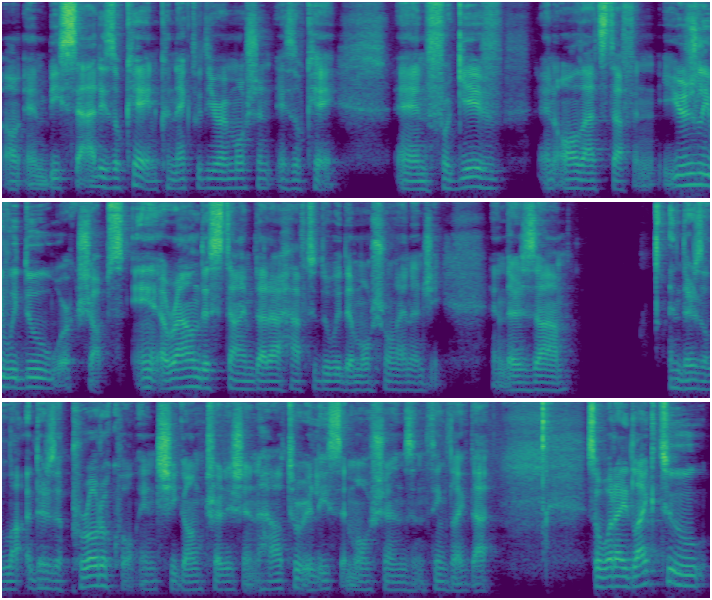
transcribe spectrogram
uh, and be sad is okay and connect with your emotion is okay and forgive and all that stuff. And usually we do workshops in, around this time that I have to do with emotional energy. And there's um and there's a lot there's a protocol in qigong tradition how to release emotions and things like that. So what i'd like to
